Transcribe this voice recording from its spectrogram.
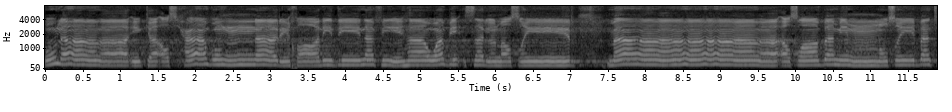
أولئك أصحاب النار خالدين فيها وبئس المصير. ما أصاب من مصيبة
